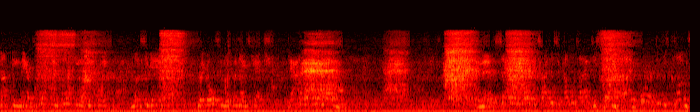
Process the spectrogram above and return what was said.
nothing there. It's 14 14 at this point. Once again, Greg Olsen with a nice catch. Down. And then second they tried this a couple times. The second time worked. It was close,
